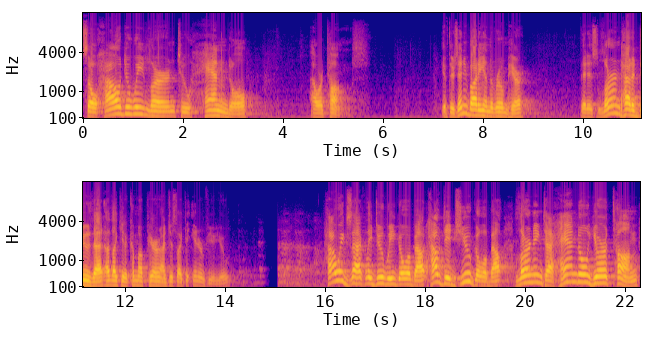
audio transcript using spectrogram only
so, how do we learn to handle our tongues? If there's anybody in the room here that has learned how to do that, I'd like you to come up here and I'd just like to interview you. How exactly do we go about, how did you go about learning to handle your tongue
